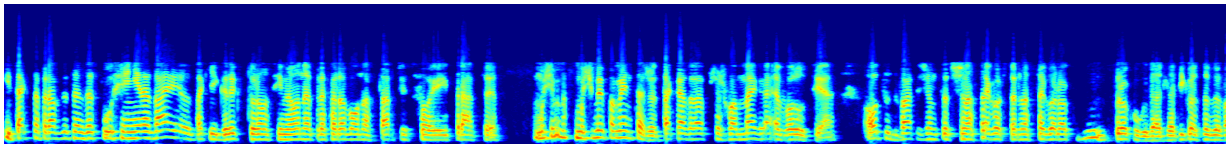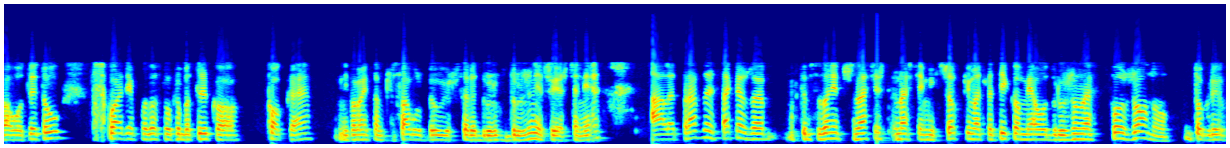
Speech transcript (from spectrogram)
i tak naprawdę ten zespół się nie nadaje do takiej gry, którą Simeone preferował na starcie swojej pracy. Musimy, musimy pamiętać, że ta kadra przeszła mega ewolucję. Od 2013-2014 roku, roku, gdy Atletico zdobywało tytuł, w składzie pozostał chyba tylko Koke. Nie pamiętam, czy Saul był już wtedy w drużynie, czy jeszcze nie. Ale prawda jest taka, że w tym sezonie 13-14 mistrzowskim Atletico miało drużynę stworzoną do gry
